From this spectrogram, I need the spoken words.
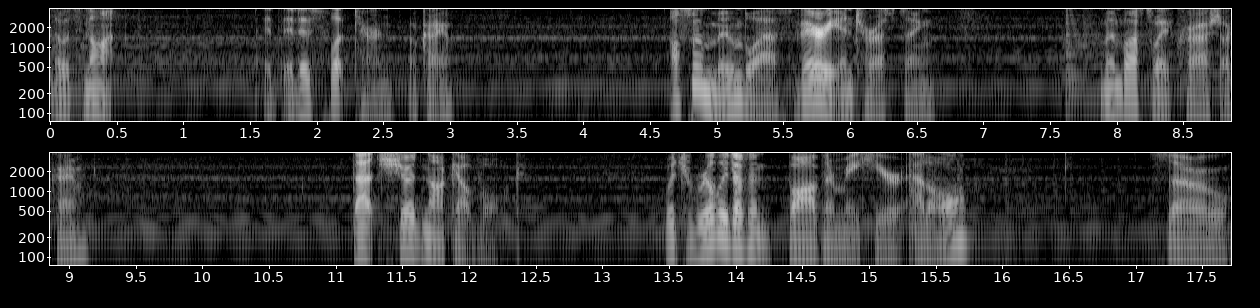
No, it's not. It, it is Flip Turn. Okay. Also Moonblast. Very interesting. Moonblast Wave Crash. Okay. That should knock out Volk. Which really doesn't bother me here at all. So...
